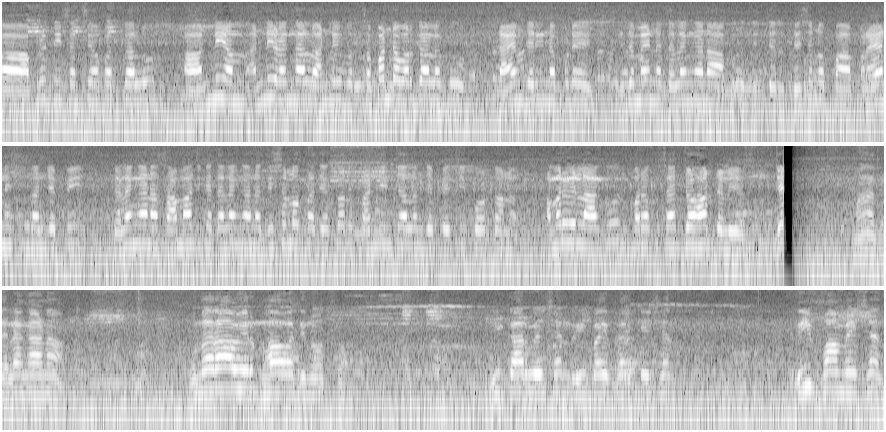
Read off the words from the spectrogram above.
అభివృద్ధి సంక్షేమ పథకాలు అన్ని అన్ని రంగాల్లో అన్ని సపండ వర్గాలకు న్యాయం జరిగినప్పుడే నిజమైన తెలంగాణ అభివృద్ధి దిశలో ప- ప్రయాణిస్తుందని చెప్పి తెలంగాణ సామాజిక తెలంగాణ దిశలో ప్రతి ఒక్కరు స్పందించాలని చెప్పేసి కోరుతాను. అమరవీరులకు మరొకసారి జోహార్ తెలియజేస్తుంది మన తెలంగాణ పునరావిర్భావ దినోత్సవం. Recarvation rebifurcation reformation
